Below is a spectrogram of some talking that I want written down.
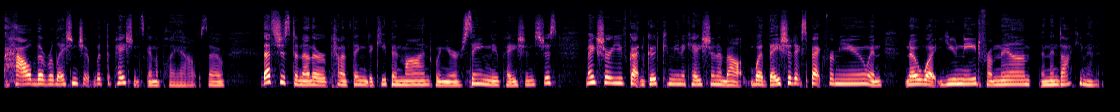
how the relationship with the patient's going to play out. So that's just another kind of thing to keep in mind when you're seeing new patients. Just make sure you've got good communication about what they should expect from you and know what you need from them and then document it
